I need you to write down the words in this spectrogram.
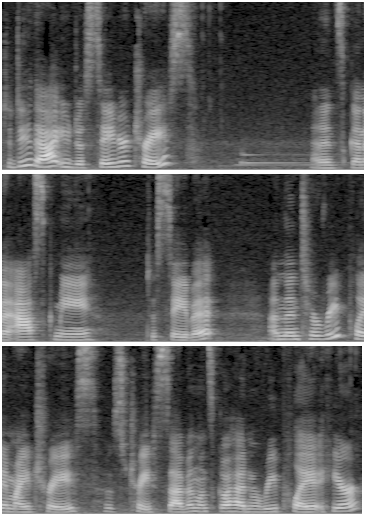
to do that you just save your trace and it's going to ask me to save it. And then to replay my trace, it was trace 7. Let's go ahead and replay it here.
